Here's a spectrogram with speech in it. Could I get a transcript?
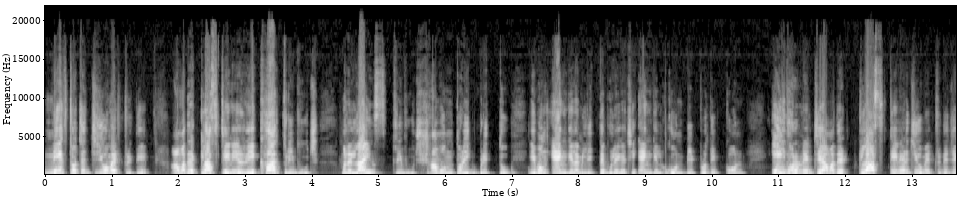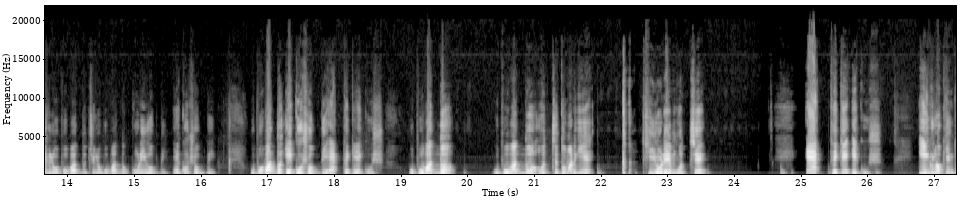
নেক্সট হচ্ছে জিওমেট্রিতে আমাদের ক্লাস টেনে রেখা ত্রিভুজ মানে লাইন্স ত্রিভুজ, সামন্তরিক বৃত্ত এবং অ্যাঙ্গেল আমি লিখতে ভুলে গেছি অ্যাঙ্গেল কোন বিপ্রতীপ কোন এই ধরনের যে আমাদের ক্লাস টেনের জিওমেট্রিতে যেগুলো উপপাদ্য ছিল, উপপাদ্য কুড়ি অবধি, একুশ অবধি, উপপাদ্য একুশ অবধি, এক থেকে একুশ, উপপাদ্য উপপাদ্য হচ্ছে তোমার গিয়ে থিওরেম হচ্ছে এক থেকে একুশ। এগুলো কিন্তু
